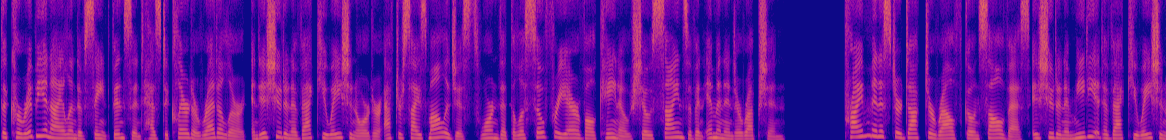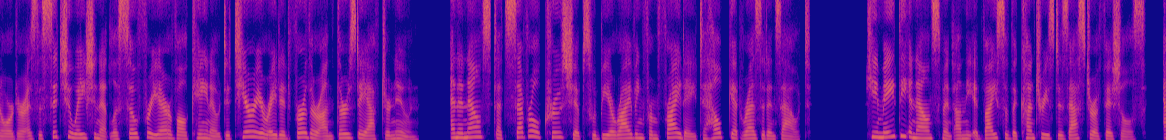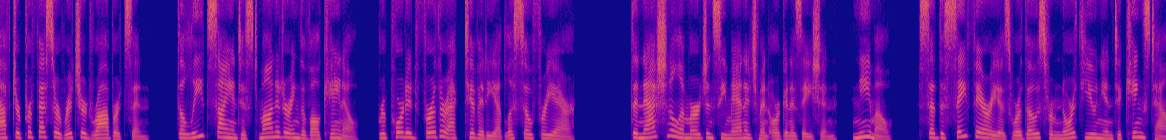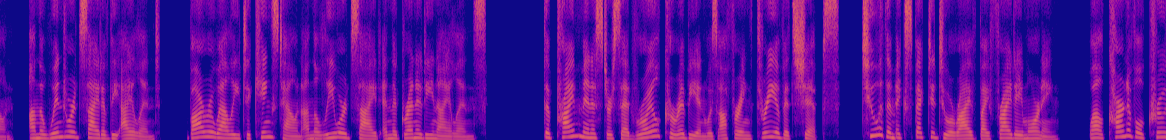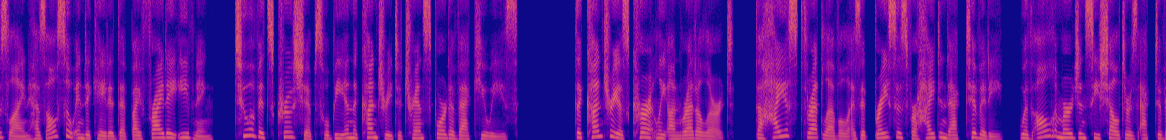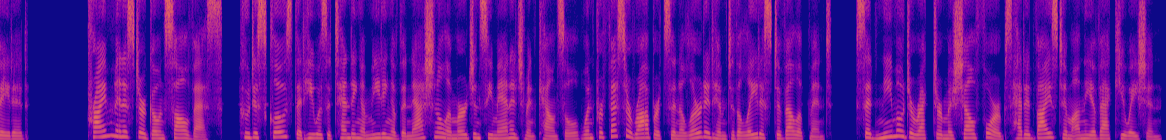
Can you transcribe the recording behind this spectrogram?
The Caribbean island of St. Vincent has declared a red alert and issued an evacuation order after seismologists warned that the La Soufriere volcano shows signs of an imminent eruption. Prime Minister Dr. Ralph Gonsalves issued an immediate evacuation order as the situation at La Soufriere volcano deteriorated further on Thursday afternoon, and announced that several cruise ships would be arriving from Friday to help get residents out. He made the announcement on the advice of the country's disaster officials, after Professor Richard Robertson, the lead scientist monitoring the volcano, reported further activity at La Soufriere. The National Emergency Management Organization, NEMO, said the safe areas were those from North Union to Kingstown, on the windward side of the island, Barouallie to Kingstown on the leeward side and the Grenadine Islands. The Prime Minister said Royal Caribbean was offering three of its ships, two of them expected to arrive by Friday morning, while Carnival Cruise Line has also indicated that by Friday evening, two of its cruise ships will be in the country to transport evacuees. The country is currently on red alert, the highest threat level as it braces for heightened activity, with all emergency shelters activated. Prime Minister Gonsalves, who disclosed that he was attending a meeting of the National Emergency Management Council when Professor Robertson alerted him to the latest development, said NEMO director Michelle Forbes had advised him on the evacuation.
